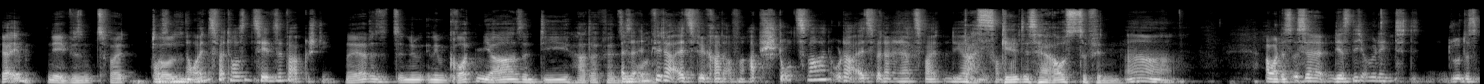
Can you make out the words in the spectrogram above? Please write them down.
Ja, eben. Nee, wir sind 2000, 2009, 2010 sind wir abgestiegen. Naja, das ist in, dem, in dem Grottenjahr sind die Hertha-Fans Also entweder als wir gerade auf dem Absturz waren oder als wir dann in der zweiten Liga Das gilt es herauszufinden. Ah. Aber das ist ja jetzt nicht unbedingt so das,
